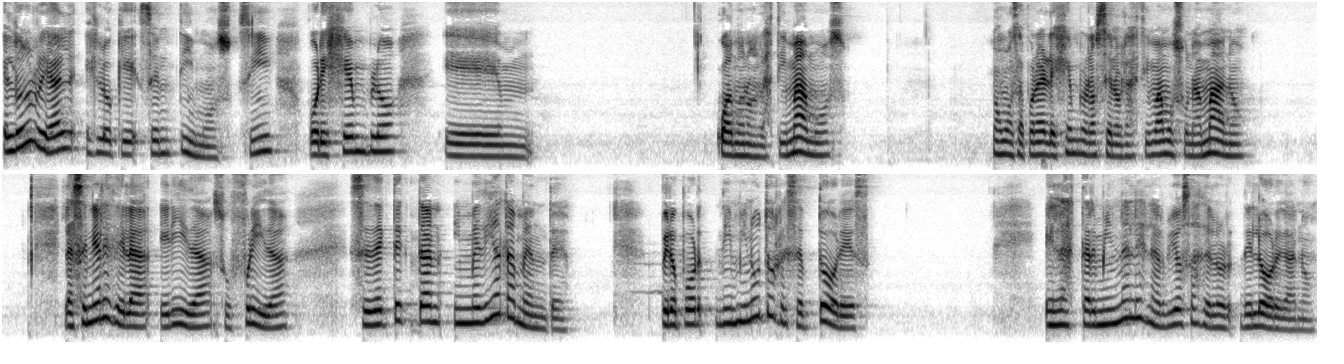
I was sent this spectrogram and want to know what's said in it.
El dolor real es lo que sentimos, ¿sí? Por ejemplo, em, cuando nos lastimamos, vamos a poner el ejemplo, no sé, nos lastimamos una mano, las señales de la herida sufrida se detectan inmediatamente, pero por diminutos receptores en las terminales nerviosas del, órgano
